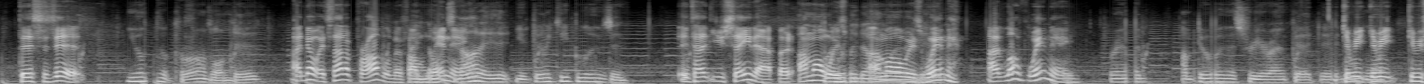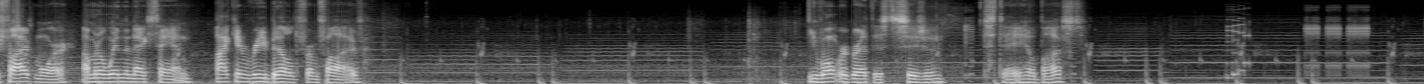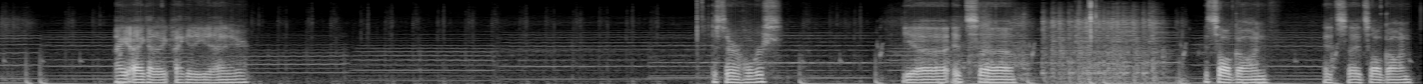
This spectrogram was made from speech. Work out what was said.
that. This is it. You have a problem, dude. I know it's not a problem if I I'm know winning. It's not it. You're gonna keep losing. It's that you say that, but I'm always Totally I'm winning, always dude. winning. I love winning. Fred, I'm doing this for your own good, dude. Give No me give me give me five more. I'm gonna win the next hand. I can rebuild from five. You won't regret this decision. Stay, he'll bust. I I gotta I gotta get out of here. Is there a horse? Yeah, it's uh it's all gone. It's uh, it's all gone.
